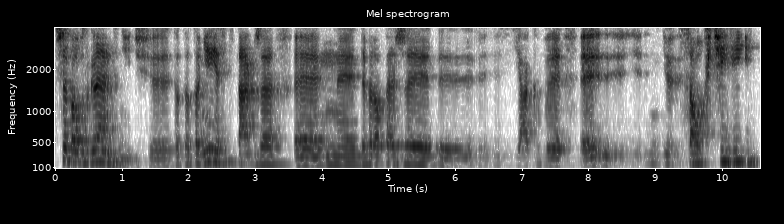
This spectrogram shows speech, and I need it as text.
trzeba uwzględnić. Y, to, to, to nie jest tak, że deweloperzy y, jakby są chciwi i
